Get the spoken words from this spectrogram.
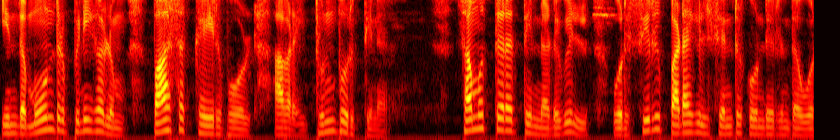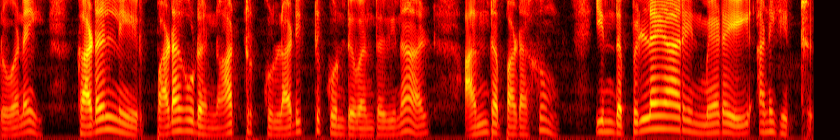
இந்த மூன்று பிணிகளும் பாசக்கயிறு போல் அவரை துன்புறுத்தின. சமுத்திரத்தின் நடுவில் ஒரு சிறு படகில் சென்று கொண்டிருந்த ஒருவனை கடல் நீர் படகுடன் ஆற்றுக்குள் அடித்து கொண்டு வந்ததினால் அந்த படகும் இந்த பிள்ளையாரின் மேடையை அணுகிற்று.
